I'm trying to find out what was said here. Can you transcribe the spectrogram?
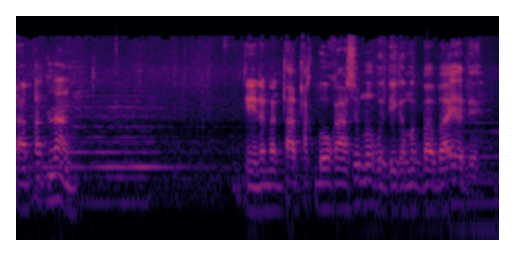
Dapat lang. Hindi naman tatakbo kaso mo kung di ka magbabayad eh.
